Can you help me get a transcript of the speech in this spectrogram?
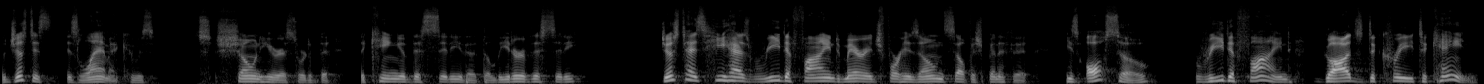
So just as, as Lamech, who is shown here as sort of the, the king of this city, the, the leader of this city, just as he has redefined marriage for his own selfish benefit, he's also redefined God's decree to Cain,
